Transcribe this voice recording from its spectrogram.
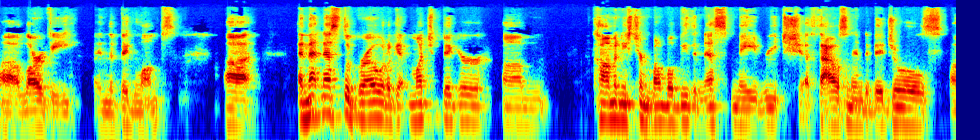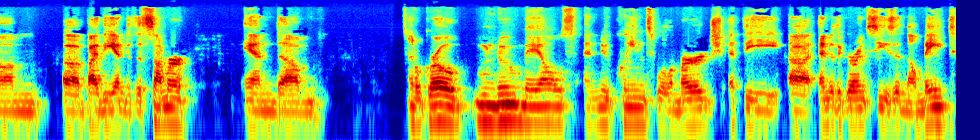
uh, larvae in the big lumps. Uh, and that nest will grow. It'll get much bigger. Um, common eastern bumblebee, the nest may reach a thousand individuals um, uh, by the end of the summer, and um, it'll grow. New males and new queens will emerge at the uh, end of the growing season. They'll mate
